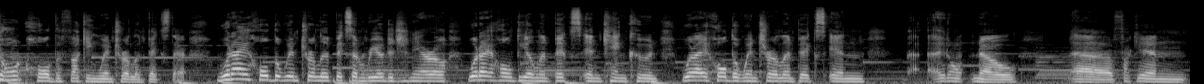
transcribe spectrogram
don't hold the fucking Winter Olympics there. Would I hold the Winter Olympics in Rio de Janeiro? Would I hold the Olympics in Cancun? Would I hold the Winter Olympics in, I don't know, uh, fucking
